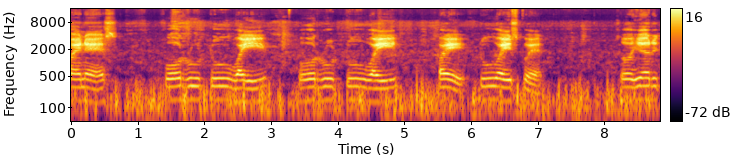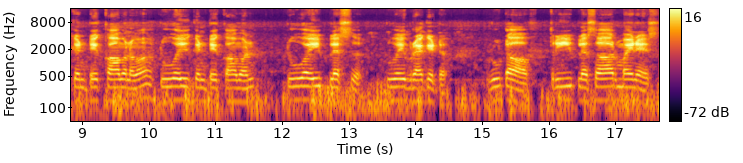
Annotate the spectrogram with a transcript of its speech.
minus 4 root 2y 4 root 2y by 2y square so here you can take common uh, 2y you can take common 2y plus 2y bracket root of 3 plus or minus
